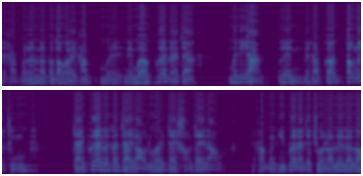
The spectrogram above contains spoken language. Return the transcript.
นะครับเพราะฉะนั้นเราก็ต้องอะไรครับในเมื่อเพื่อนอาจจะไม่ได้อยากเล่นนะครับ ก็ต้องนึกถึง ใจเพื่อนแล้วก็ใจเราด้วย ใจเขาใจเรานะครับบางทีเพื่อนอาจจะชวนเราเล่นแล้วเรา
